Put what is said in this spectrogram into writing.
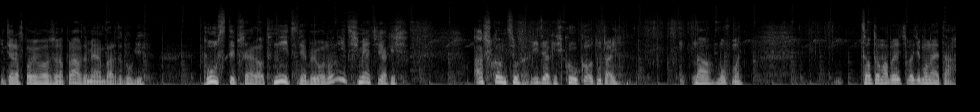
I teraz powiem wam, że naprawdę miałem bardzo długi, pusty przelot. Nic nie było, no nic, śmieci jakieś. Aż w końcu widzę jakieś kółko tutaj. No, mówmy. Co to ma być? Będzie moneta.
